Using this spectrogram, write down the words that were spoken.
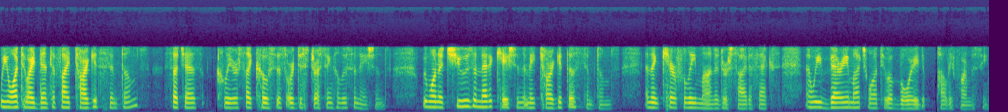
We want to identify target symptoms such as clear psychosis or distressing hallucinations. We want to choose a medication that may target those symptoms and then carefully monitor side effects. And we very much want to avoid polypharmacy.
